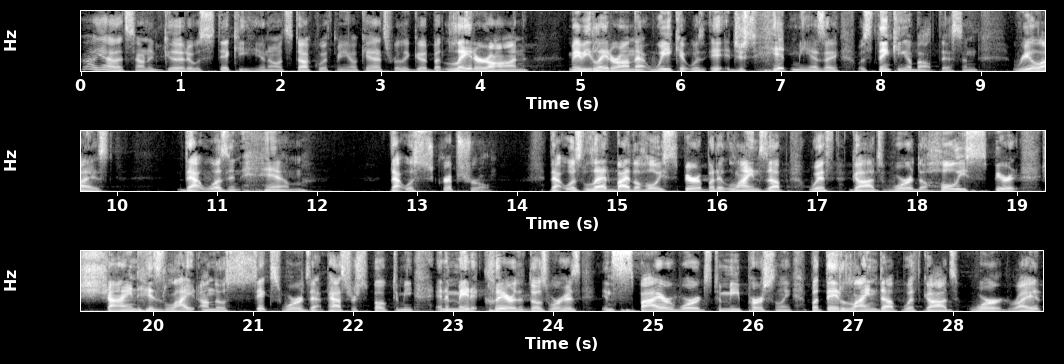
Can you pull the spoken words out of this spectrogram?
Oh yeah, that sounded good. It was sticky, you know, it stuck with me. Okay, that's really good. But later on, maybe later on that week it was it just hit me as I was thinking about this and realized that wasn't him, that was scriptural. That was led by the Holy Spirit, but it lines up with God's word. The Holy Spirit shined his light on those six words that Pastor spoke to me, and it made it clear that those were his inspired words to me personally, but they lined up with God's word, right?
